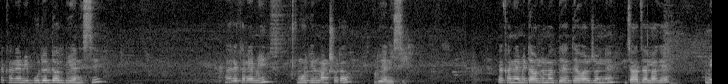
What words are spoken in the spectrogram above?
এখানে আমি বুটের ডাল ধুয়ে নিছি। আর এখানে আমি মুরগির মাংসটাও ধুয়ে নিছি। এখানে আমি ডাউলের মধ্যে দেওয়ার জন্য যা যা লাগে আমি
